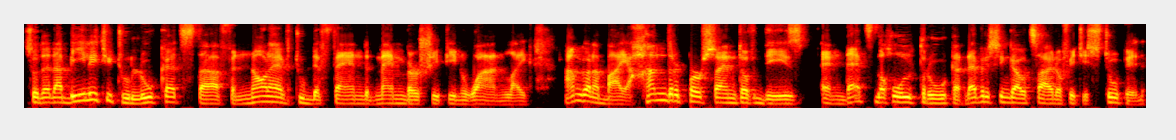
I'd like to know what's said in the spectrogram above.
So that ability to look at stuff and not have to defend membership in one, like I'm gonna buy hundred percent of this, and that's the whole truth, and everything outside of it is stupid.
